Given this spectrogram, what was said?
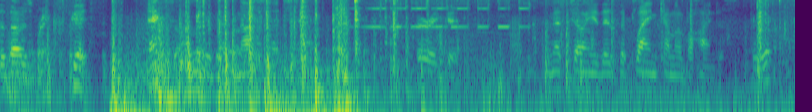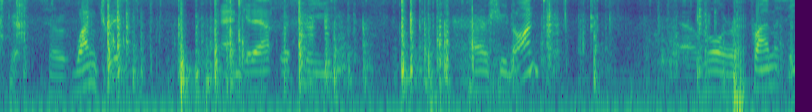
Under those brakes. Good. Excellent. Look at that. Nice touchdown. Very good. And that's telling you there's the plane coming behind us. Yep. Good. So one twist and get out with the parachute on. Uh, roar of primacy.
